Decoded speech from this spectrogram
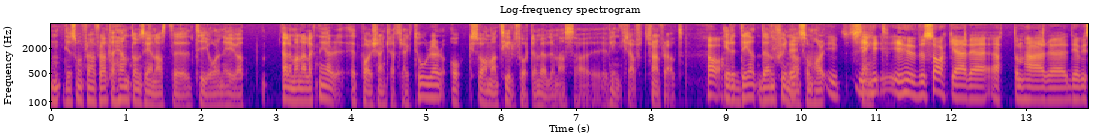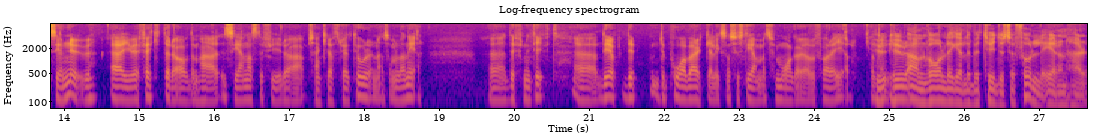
Mm, det som framförallt har hänt de senaste tio åren är ju att eller man har lagt ner ett par kärnkraftsreaktorer och så har man tillfört en väldig massa vindkraft framförallt. Ja. Är det, det den skillnaden som har I, sänkt? I, I, huvudsak är det att de här, det vi ser nu är ju effekter av de här senaste fyra kärnkraftsreaktorerna som la ner. Eh, definitivt. Eh, det, det, det, påverkar liksom systemets förmåga att överföra el. Hur, hur, allvarlig eller betydelsefull är den här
